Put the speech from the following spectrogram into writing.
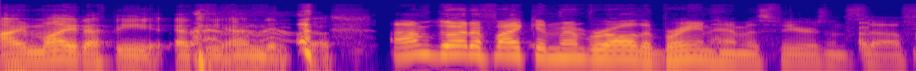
I might at the at the end of this. I'm good if I can remember all the brain hemispheres and stuff.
